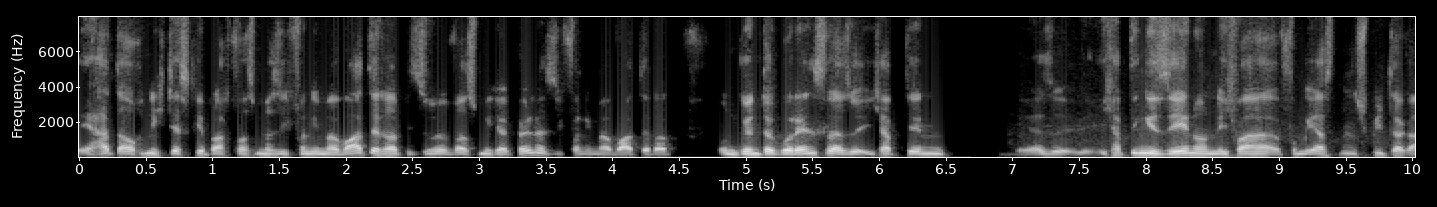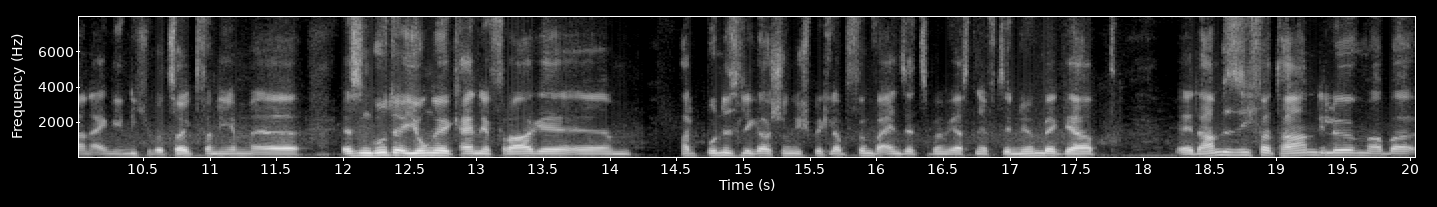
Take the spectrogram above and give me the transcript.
er hat auch nicht das gebracht, was man sich von ihm erwartet hat, beziehungsweise was Michael Kölner sich von ihm erwartet hat und Günter Gorenzel. Also ich habe den, also ich habe den gesehen und ich war vom ersten Spieltag an eigentlich nicht überzeugt von ihm. Er ist ein guter Junge, keine Frage. Ähm, hat Bundesliga auch schon gespielt, glaube fünf Einsätze beim ersten FC Nürnberg gehabt. Äh, da haben sie sich vertan, die Löwen, aber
